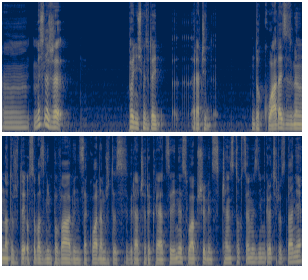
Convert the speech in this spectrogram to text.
Yy, Myślę, że powinniśmy tutaj raczej d- dokładać, ze względu na to, że tutaj osoba zlimpowała, więc zakładam, że to jest gracz rekreacyjny, słabszy, więc często chcemy z nim grać rozdanie.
